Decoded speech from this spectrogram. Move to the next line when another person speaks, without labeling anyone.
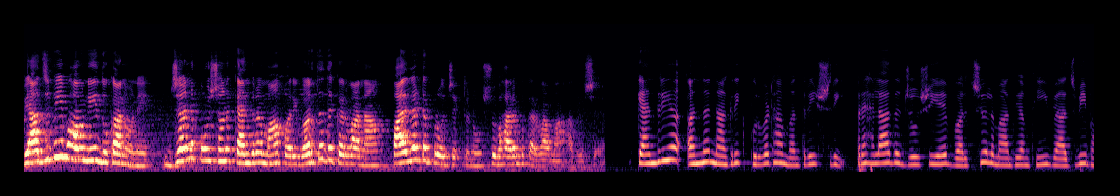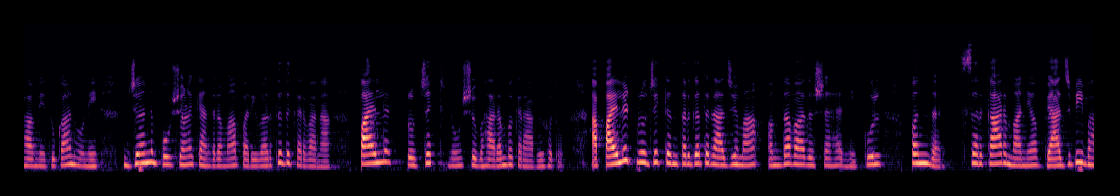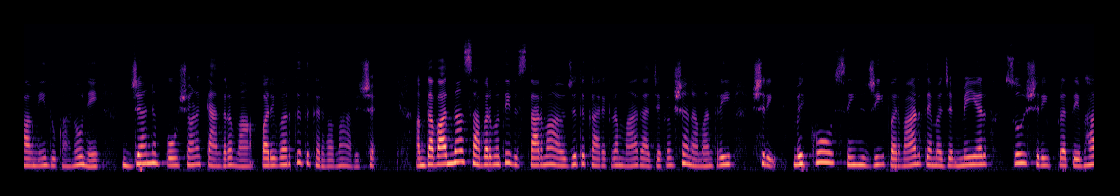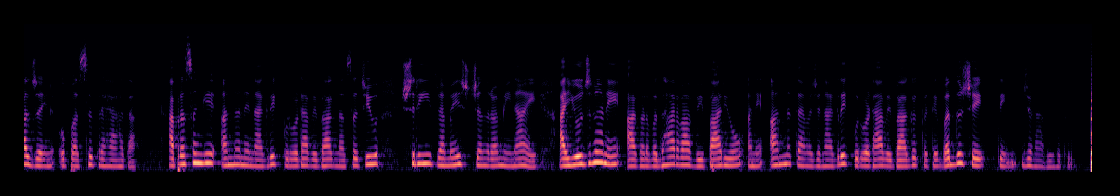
વ્યાજબી ભાવની દુકાનોને જનપોષણ કેન્દ્રમાં પરિવર્તિત કરવાના પાયલટ પ્રોજેક્ટનો શુભારંભ કરવામાં આવ્યો છે. કેન્દ્રીય અન્ન નાગરિક પુરવઠા મંત્રી શ્રી પ્રહલાદ જોશીએ વર્ચ્યુઅલ માધ્યમથી વ્યાજબી ભાવની દુકાનોને જનપોષણ કેન્દ્રમાં પરિવર્તિત કરવાના પાયલટ પ્રોજેક્ટનો શુભારંભ કરાવ્યો હતો. આ પાયલટ પ્રોજેક્ટ અંતર્ગત રાજ્યમાં અમદાવાદ શહેરની કુલ પંદર સરકાર માન્ય વ્યાજબી ભાવની દુકાનોને જનપોષણ કેન્દ્રમાં પરિવર્તિત કરવામાં આવી છે. અમદાવાદના સાબરમતી વિસ્તારમાં આયોજિત કાર્યક્રમમાં રાજ્યકક્ષાના મંત્રી શ્રી ભીખુસિંહજી પરમાર તેમજ મેયર સુશ્રી પ્રતિભા જૈન ઉપસ્થિત રહ્યા હતા. આ પ્રસંગે અન્ન અને નાગરિક પુરવઠા વિભાગના સચિવ શ્રી રમેશચંદ્ર મીનાએ આ યોજનાને આગળ વધારવા વેપારીઓ અને અન્ન તેમજ નાગરિક પુરવઠા વિભાગ કટિબદ્ધ છે તેમ જણાવ્યું હતું.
